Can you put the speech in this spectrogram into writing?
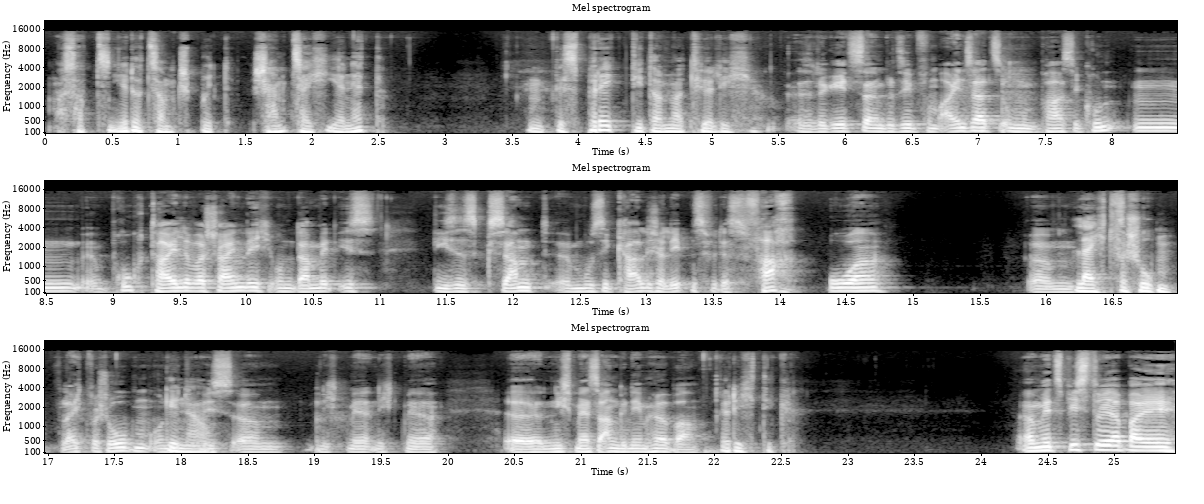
was habt ihr da zusammengespielt? Schämt euch ihr nicht? Und das prägt die dann natürlich. Also da geht es dann im Prinzip vom Einsatz um ein paar Sekunden, äh, Bruchteile wahrscheinlich und damit ist dieses gesamtmusikalische Erlebnis für das Fachohr ähm, leicht verschoben. Leicht verschoben und genau. ist ähm, nicht mehr, nicht mehr, äh, nicht mehr so angenehm hörbar. Richtig. Ähm, jetzt bist du ja bei,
